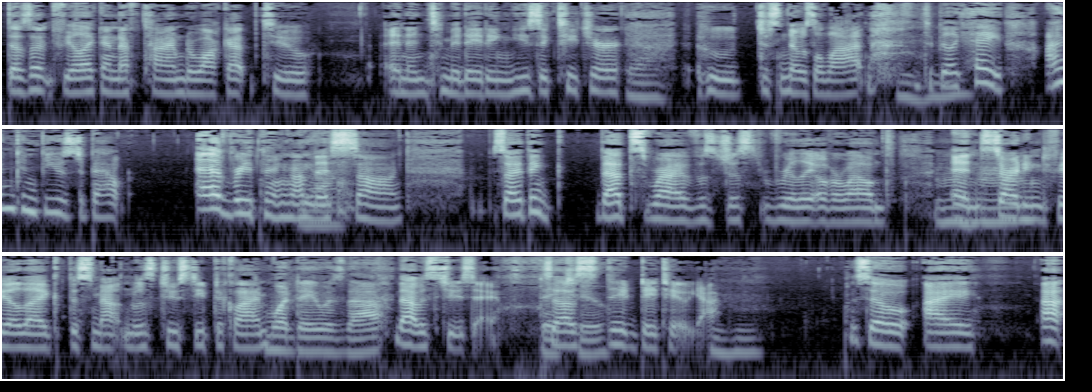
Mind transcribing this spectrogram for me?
doesn't feel like enough time to walk up to an intimidating music teacher who just knows a lot to be mm-hmm. like, hey, I'm confused about everything on this song. So I think that's where I was just really overwhelmed and mm-hmm. starting to feel like this mountain was too steep to climb. What day was that? That was Tuesday. Day so that two. was day, day two, yeah. Mm-hmm. So I, I,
